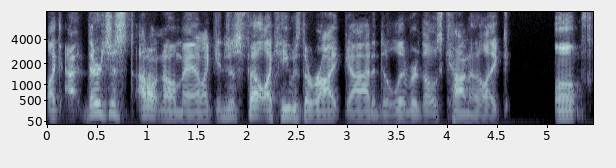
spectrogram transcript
Like, I, there's just, I don't know, man. Like, it just felt like he was the right guy to deliver those kind of like umph,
